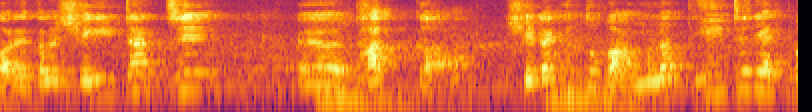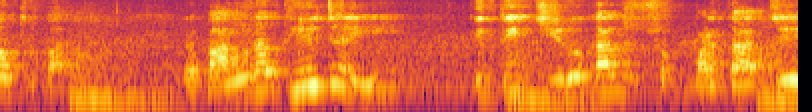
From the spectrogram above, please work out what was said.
করে, তাহলে সেইটার যে ধাক্কা, সেটা কিন্তু বাংলা থিয়েটারই একমাত্র পায়। বাংলা থিয়েটারই কিন্তু এই চিরকাল মানে তার যে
